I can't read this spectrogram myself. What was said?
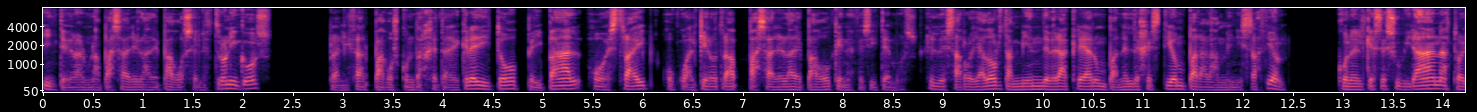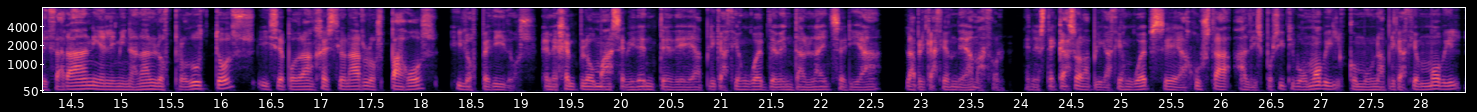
integrar una pasarela de pagos electrónicos, realizar pagos con tarjeta de crédito, PayPal o Stripe o cualquier otra pasarela de pago que necesitemos. El desarrollador también deberá crear un panel de gestión para la administración, con el que se subirán, actualizarán y eliminarán los productos y se podrán gestionar los pagos y los pedidos. El ejemplo más evidente de aplicación web de venta online sería la aplicación de Amazon. En este caso, la aplicación web se ajusta al dispositivo móvil como una aplicación móvil,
